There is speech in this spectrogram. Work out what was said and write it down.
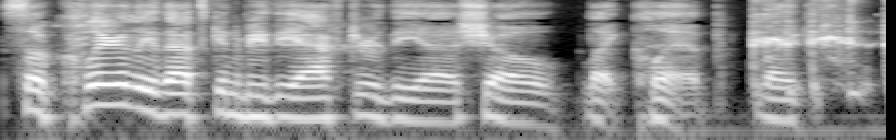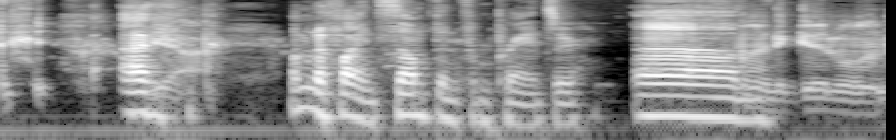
So clearly, that's going to be the after the uh, show like clip. Like, I, I'm gonna find something from Prancer. Um, Find a good one.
